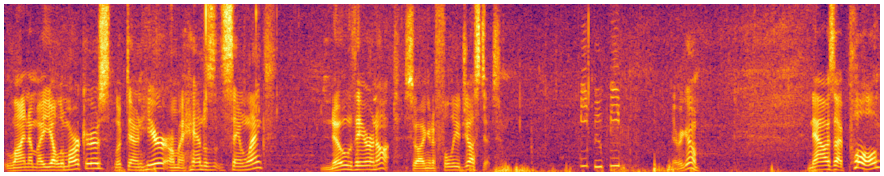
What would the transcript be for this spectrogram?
line up my yellow markers, look down here, are my handles at the same length? No, they are not. So I'm gonna fully adjust it. Beep, boop, beep. There we go. Now as I pull,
